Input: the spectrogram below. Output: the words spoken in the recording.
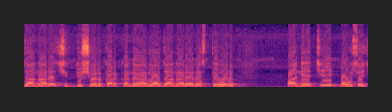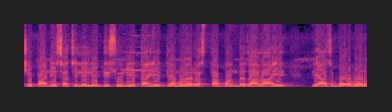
जाणाऱ्या सिद्धेश्वर कारखान्याला जाणाऱ्या रस्त्यावर पाण्याचे पावसाचे पाणी साचलेले दिसून येत आहे. त्यामुळे रस्ता बंद झाला आहे. याचबरोबर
